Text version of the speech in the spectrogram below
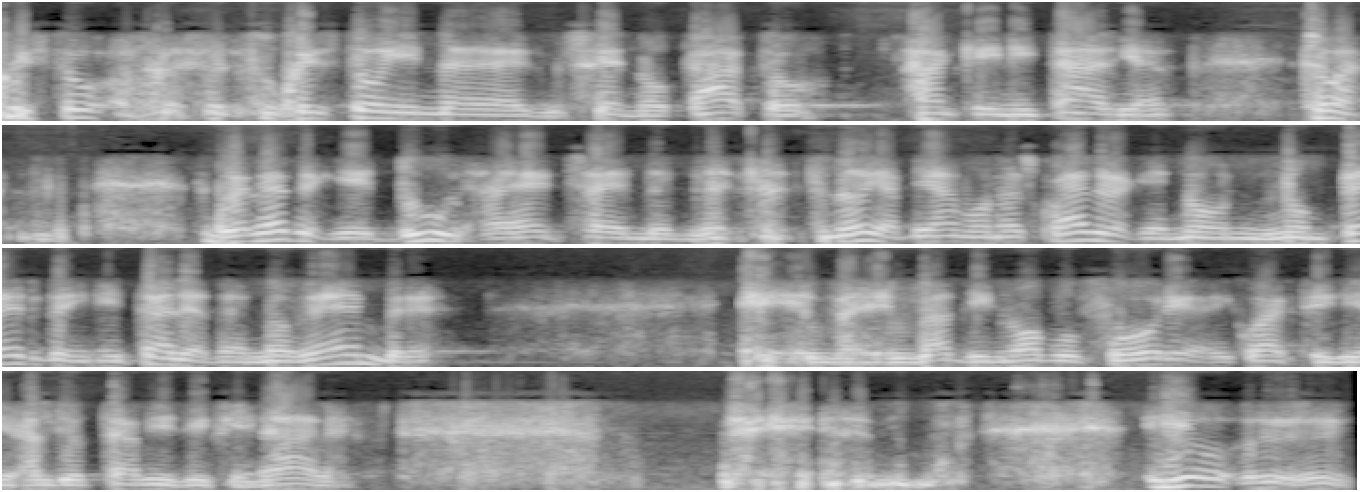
questo, questo in, si è notato anche in Italia. Insomma, guardate che è dura, eh? cioè, noi abbiamo una squadra che non, non perde in Italia da novembre e va di nuovo fuori di, agli ottavi di finale. Io, eh,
